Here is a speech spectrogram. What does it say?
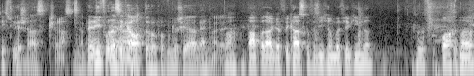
Das ist wieder Chance. Gescheit asozial. Bin ich froh, dass ich kein Auto habe, habe nur schon rein. Papa da eine Kaskoversicherung bei vier Kindern. Braucht man, ja.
